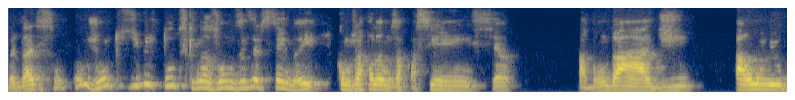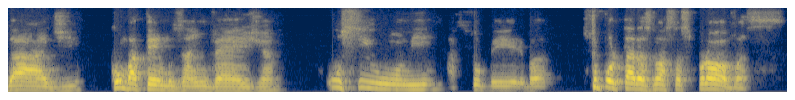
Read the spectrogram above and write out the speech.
na verdade, são conjuntos de virtudes que nós vamos exercendo aí. Como já falamos, a paciência, a bondade, a humildade, combatemos a inveja, o ciúme, a soberba, suportar as nossas provas,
